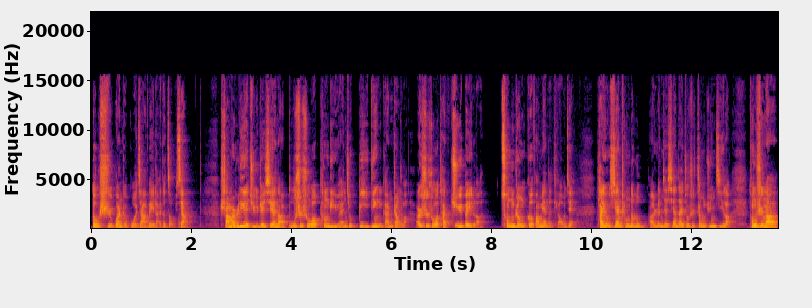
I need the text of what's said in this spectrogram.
都事关着国家未来的走向。上面列举这些呢，不是说彭丽媛就必定干政了，而是说她具备了从政各方面的条件，她有现成的路啊，人家现在就是正军级了。同时呢，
